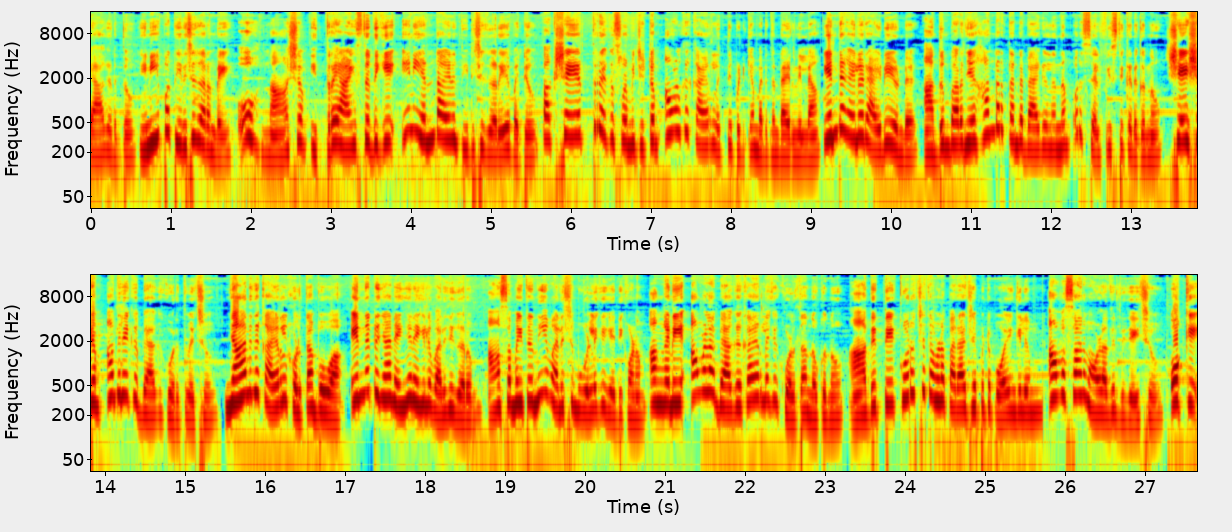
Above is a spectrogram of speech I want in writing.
ബാഗ് എടുത്തു. ഇനിയിപ്പോ തിരിച്ചു കയറണ്ടേ? ഓ നാശം. ഇത്രയായ സ്ഥിതിക്ക് ഇനി എന്തായാലും തിരിച്ചു കയറിയേ പറ്റൂ. പക്ഷേ എത്രയൊക്കെ ശ്രമിച്ചിട്ടും അവൾക്ക് കയറിൽ എത്തിപ്പിടിക്കാൻ പറ്റുന്നുണ്ടായിരുന്നില്ല. എന്റെ കയ്യിൽ ഒരു ഐഡിയ ഉണ്ട്. അതും പറഞ്ഞ് ഹണ്ടർ തന്റെ ബാഗിൽ നിന്നും ഒരു സെൽഫി സ്റ്റിക്ക് എടുക്കുന്നു. ശേഷം അതിലേക്ക് ബാഗ് കൊരുത്തു വെച്ചു. ഞാനിത് കയറിൽ കൊളുത്താൻ പോവാ. എന്നിട്ട് ഞാൻ എങ്ങനെയെങ്കിലും വലിഞ്ഞു കയറും. ആ സമയത്ത് നീ വലിച്ചു മുകളിലേക്ക് കയറ്റിക്കോണം. അങ്ങനെ അവളെ ബാഗ് കയറിലേക്ക് കൊളുത്താൻ നോക്കുന്നു. ആദ്യത്തെ കുറച്ച് തവണ പരാജയപ്പെട്ടു പോയെങ്കിലും അവസാനം അവൾ അതിൽ വിജയിച്ചു. ഓക്കെ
